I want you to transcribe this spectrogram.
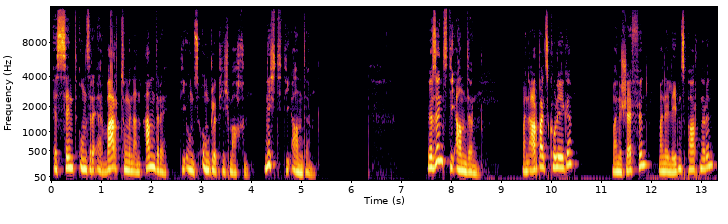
Es sind unsere Erwartungen an andere, die uns unglücklich machen, nicht die anderen. Wer sind die anderen? Mein Arbeitskollege? Meine Chefin? Meine Lebenspartnerin?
